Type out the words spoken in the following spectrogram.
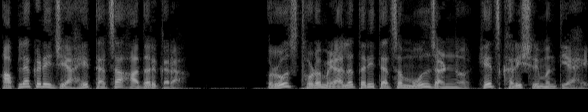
आपल्याकडे जे आहे त्याचा आदर करा. रोज थोडं मिळालं तरी त्याचं मोल जाणणं हेच खरी श्रीमंती आहे.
